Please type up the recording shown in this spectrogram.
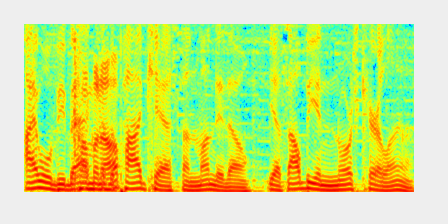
I will be back Coming for up? the podcast on Monday, though. Yes, I'll be in North Carolina.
